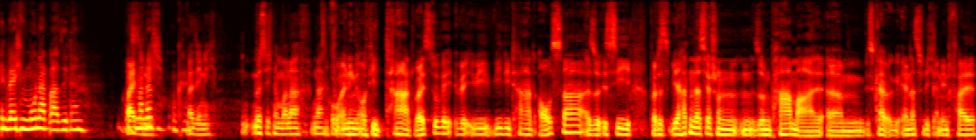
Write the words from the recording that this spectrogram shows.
In welchem Monat war sie denn? Weiß Weiß man nicht. Okay. Weiß ich nicht. Müsste ich nochmal nach, nachgucken. Vor allen Dingen auch die Tat. Weißt du, wie, wie, wie die Tat aussah? Also ist sie, weil das, wir hatten das ja schon so ein paar Mal. Ähm, es gab, erinnerst du dich an den Fall,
